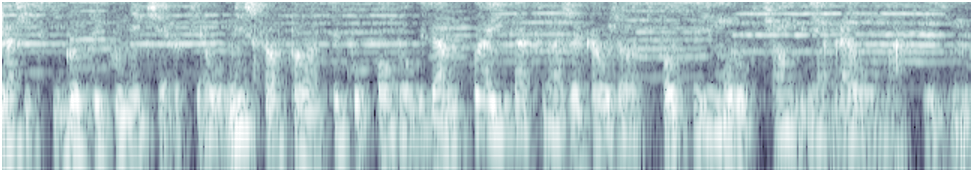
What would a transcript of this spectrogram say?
Krasicki gotyku nie cierpiał. Mieszkał w pałacyku obok zamku, a i tak narzekał, że od fosy i murów ciągnie reumatyzm.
